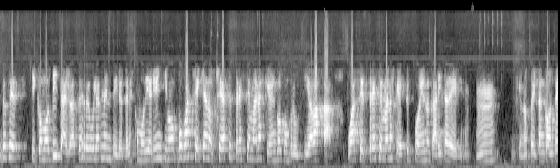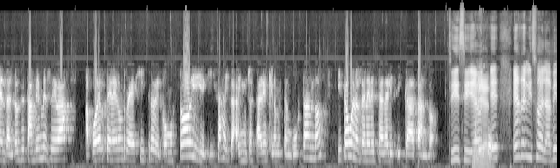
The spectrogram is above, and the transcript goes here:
Entonces, si como Tita lo haces regularmente y lo tenés como diario íntimo, vos vas chequeando, che, hace tres semanas que vengo con productividad baja, o hace tres semanas que le estoy poniendo carita de "Mm", que no estoy tan contenta. Entonces también me lleva a poder tener un registro de cómo estoy y quizás hay, hay muchas tareas que no me están gustando. Y está bueno tener ese análisis cada tanto. Sí, sí, es, es- es re visual. A mí,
